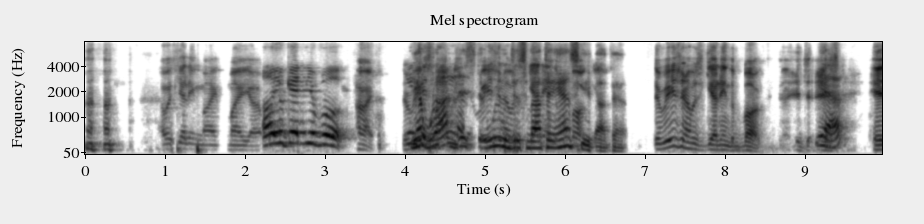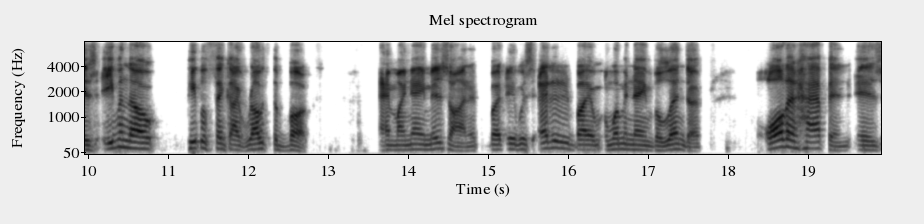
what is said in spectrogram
I was getting my my. Uh, oh, you're getting your book. All right. yeah, we, just, we were just about to ask you about that. The reason I was getting the book is, yeah. is even though people think I wrote the book and my name is on it, but it was edited by a, a woman named Belinda. All that happened is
